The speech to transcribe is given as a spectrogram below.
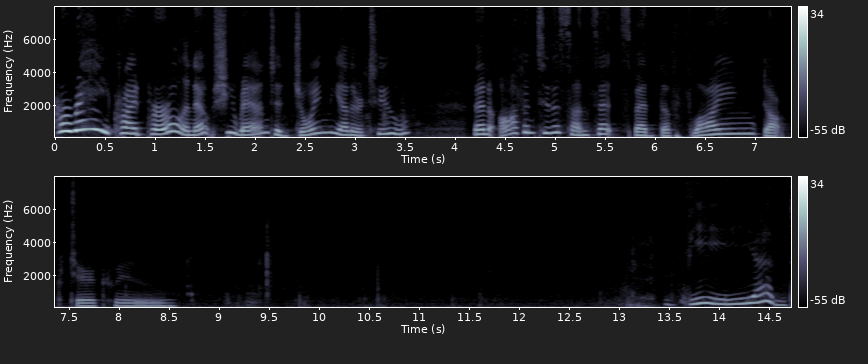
Hooray! cried Pearl, and out she ran to join the other two. Then off into the sunset sped the flying doctor crew. The end.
